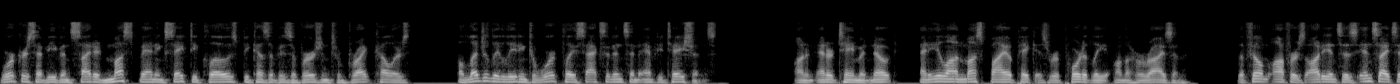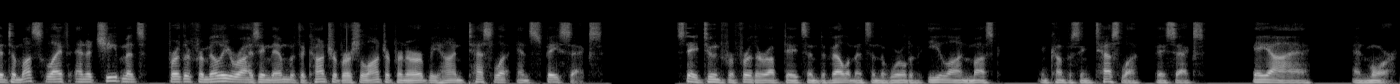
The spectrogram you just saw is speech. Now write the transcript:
Workers have even cited Musk banning safety clothes because of his aversion to bright colors, allegedly leading to workplace accidents and amputations. On an entertainment note, an Elon Musk biopic is reportedly on the horizon. The film offers audiences insights into Musk's life and achievements, further familiarizing them with the controversial entrepreneur behind Tesla and SpaceX. Stay tuned for further updates and developments in the world of Elon Musk, encompassing Tesla, SpaceX, AI, and more.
